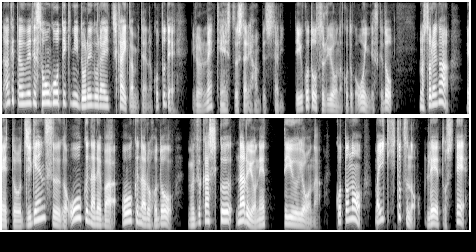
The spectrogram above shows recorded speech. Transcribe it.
上げた上で総合的にどれぐらい近いかみたいなことでいろいろね検出したり判別したりっていうことをするようなことが多いんですけど、まあ、それが、えっ、ー、と次元数が多くなれば多くなるほど難しくなるよねっていうようなことの、まあ、一つの例として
